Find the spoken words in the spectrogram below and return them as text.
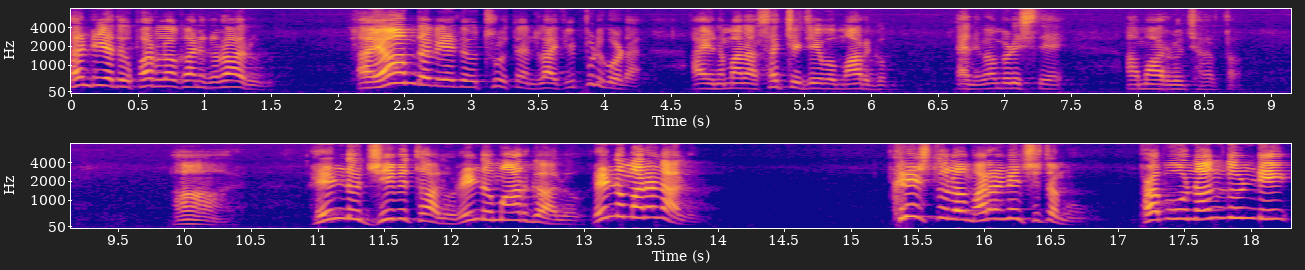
తండ్రి వద్దకు పరలోకానికి రారు. I am the way the truth and life ఇప్పుడు కూడా ఆయన మన సత్య జీవ మార్గం. ఆయన వెంబడిస్తే ఆ మార్గం చేరతాం. రెండు జీవితాలు రెండు మార్గాలు రెండు మరణాలు. క్రీస్తులో మరణించటము. ప్రభువు నందుండి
